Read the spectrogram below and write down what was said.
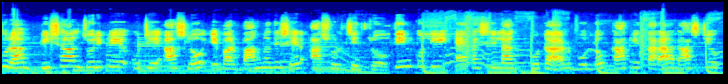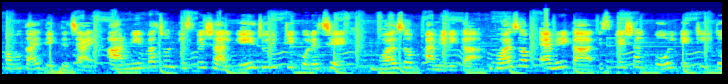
বন্ধুরা বিশাল জরিপে উঠে আসলো এবার বাংলাদেশের আসল চিত্র। তিন কোটি একাশি লাখ ভোটার বলল কাকে তারা রাষ্ট্রীয় ক্ষমতায় দেখতে চায়। আর নির্বাচন স্পেশাল এই জরিপটি করেছে Voice of America Voice of America special poll এটি। তো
